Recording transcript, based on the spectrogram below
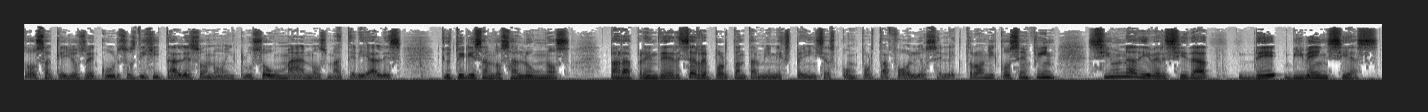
todos aquellos recursos digitales o no, incluso humanos, materiales que utilizan los alumnos para aprender. Se reportan también experiencias con portafolios electrónicos, en fin, si una diversidad de vivencias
